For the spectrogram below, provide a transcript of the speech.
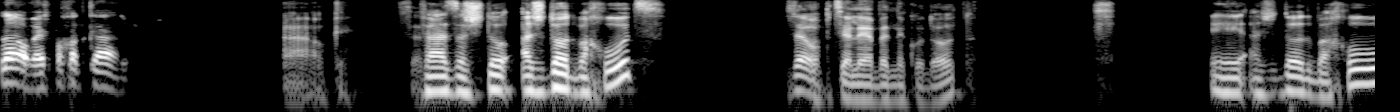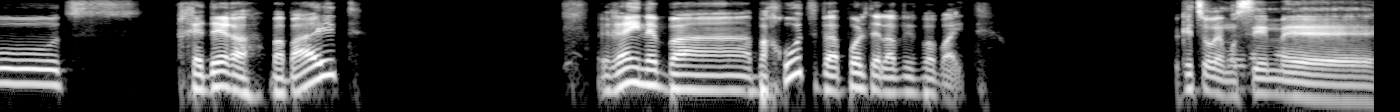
לא, אבל יש פחות קהל. אה, אוקיי. ואז אשדוד- אשדוד בחוץ, זה אופציה לאבד נקודות. אה, אשדוד בחוץ, חדרה בבית, ריינה ב- בחוץ והפועל תל אביב בבית. בקיצור, הם עושים נכון. אה,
